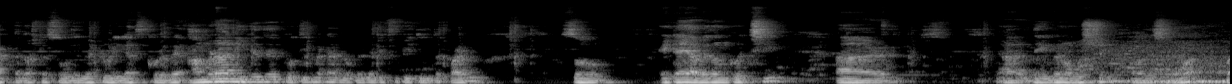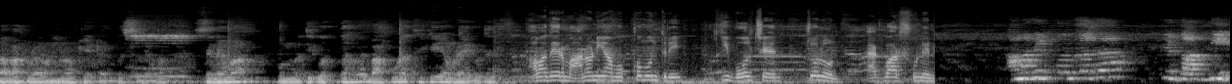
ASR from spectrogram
আটটা, দশটা শো দেবে, একটু রিল্যাক্স করবে আমরা নিজেদের প্রতিভাটা লোকের কাছে ফুটিয়ে তুলতে পারব। সো এটাই আবেদন করছি। আর আর দেখবেন অবশ্যই আমাদের সিনেমা বা বাঁকুড়ার অন্য ক্রিয়েটারদের সিনেমা। সিনেমা উন্নতি করতে হবে বাঁকুড়া থেকেই আমরা এগোতে আমাদের মাননীয় মুখ্যমন্ত্রী কি বলছেন? চলুন একবার শুনে নিই। আমাদের কলকাতাকে বাদ দিয়ে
